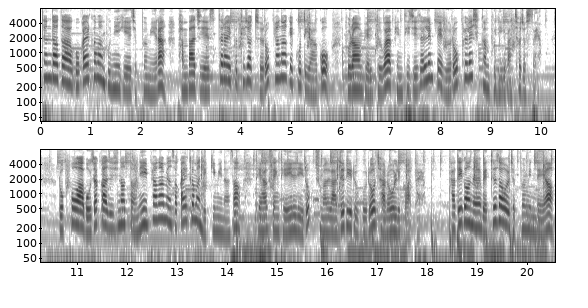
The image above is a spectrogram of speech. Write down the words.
스탠다드하고 깔끔한 분위기의 제품이라 반바지에 스트라이프 티셔츠로 편하게 코디하고 브라운 벨트와 빈티지 셀린백으로 클래식한 분위기 맞춰줬어요. 로퍼와 모자까지 신었더니 편하면서 깔끔한 느낌이 나서 대학생 데일리룩, 주말 나들이 룩으로 잘 어울릴 것 같아요. 가디건은 매트 서울 제품인데요.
